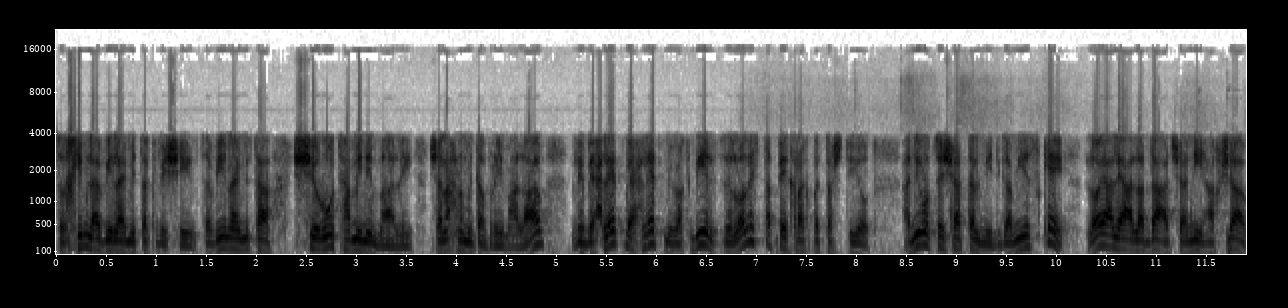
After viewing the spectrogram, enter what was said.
צריכים להביא להם את הכבישים, להביא להם את השירות המינימלי שאנחנו מדברים עליו, ובהחלט, בהחלט, במקביל, זה לא להסתפק רק בתשתיות. אני רוצה שהתלמיד גם יזכה. לא יעלה על הדעת שאני עכשיו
